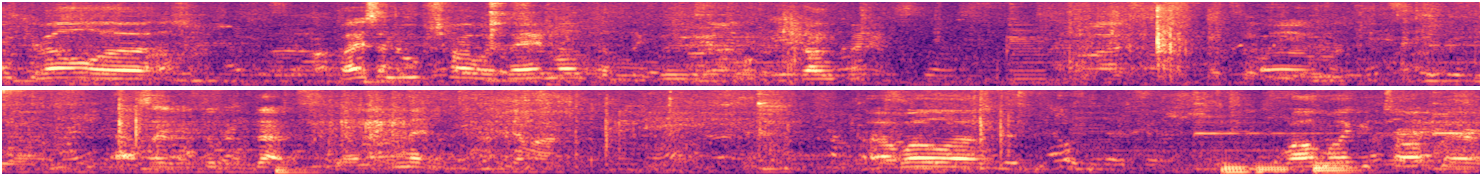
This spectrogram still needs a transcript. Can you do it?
dankjewel. Uh, wij zijn de Hoepschouw uit Nederland en ik wil jullie heel bedanken. Um, ja, ook in Duits. Nee. Uh, well, uh, while my guitar player,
